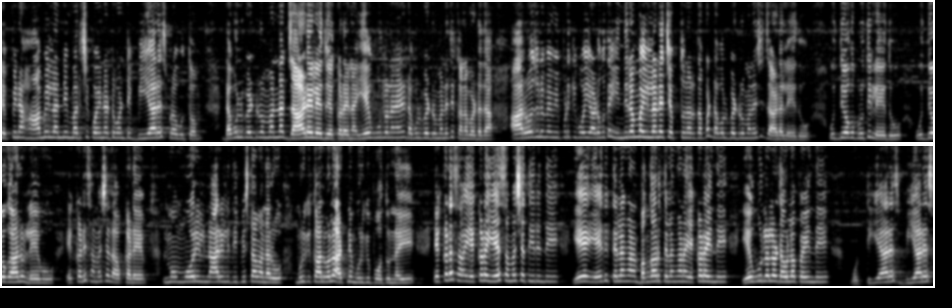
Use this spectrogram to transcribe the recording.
చెప్పిన హామీలన్నీ మర్చిపోయినటువంటి బీఆర్ఎస్ ప్రభుత్వం డబుల్ బెడ్రూమ్ అన్న జాడే లేదు ఎక్కడైనా. ఏ ఊర్లోనైనా డబుల్ బెడ్రూమ్ అనేది కనబడ్డదా? ఆ రోజులు మేము ఇప్పటికి పోయి అడిగితే ఇందిరమ్మ ఇల్లనే చెప్తున్నారు తప్ప డబుల్ బెడ్రూమ్ అనేసి జాడలేదు ఉద్యోగ భృతి లేదు. ఉద్యోగాలు లేవు. ఎక్కడి సమస్యలు అక్కడే. మో- మోరీలు నారీలు తీపిస్తామన్నారు. మురికి కాలువలు అట్నే మురిగిపోతున్నాయి. ఎక్కడ స- ఎక్కడ ఏ సమస్య తీరింది? ఏ ఏది తెలంగాణ బంగారు తెలంగాణ ఎక్కడైంది? ఏ ఊర్లలో డెవలప్ అయింది? టీఆర్ఎస్ బీఆర్ఎస్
